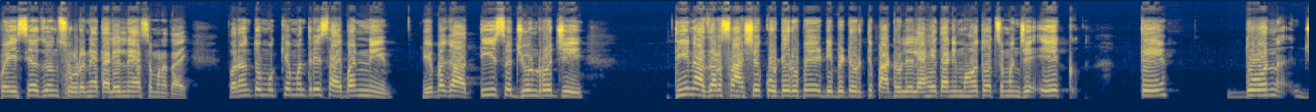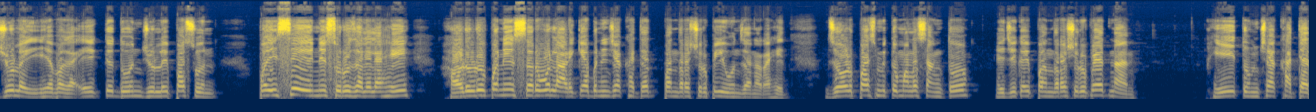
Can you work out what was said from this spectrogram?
पैसे अजून सोडण्यात आलेले नाही असं म्हणत आहे. परंतु मुख्यमंत्री साहेबांनी हे बघा तीस जून रोजी तीन हजार सहाशे कोटी रुपये डिबेटवरती पाठवलेले आहेत आणि महत्त्वाचं म्हणजे एक ते दोन जुलै हे बघा एक ते दोन जुलैपासून पैसे येणे सुरू झालेले आहे. हळूहळूपणे सर्व लाडक्या बहिणीच्या खात्यात पंधराशे रुपये येऊन जाणार आहेत. जवळपास मी तुम्हाला सांगतो हे जे काही पंधराशे रुपये आहेत ना हे तुमच्या खात्यात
